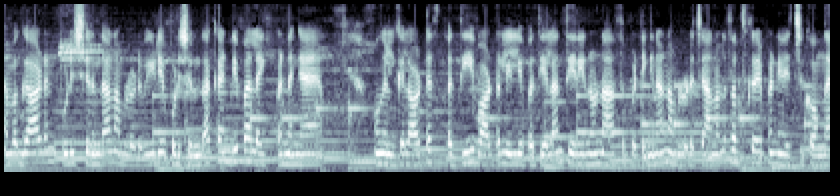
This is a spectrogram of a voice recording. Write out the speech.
நம்ம கார்டன் பிடிச்சிருந்தா நம்மளோட வீடியோ பிடிச்சிருந்தா கண்டிப்பாக லைக் பண்ணுங்கள் உங்களுக்கு லாட்டஸ் பற்றி வாட்டர் லில்லி பற்றியெல்லாம் தெரியணும்னு ஆசைப்பட்டீங்கன்னா நம்மளோட சேனலை சப்ஸ்கிரைப் பண்ணி வச்சுக்கோங்க.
